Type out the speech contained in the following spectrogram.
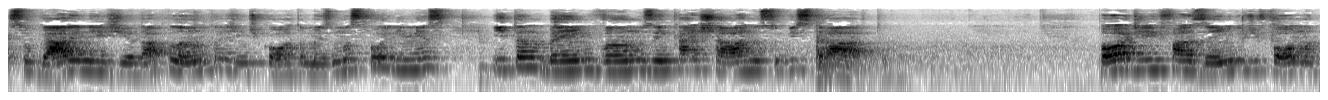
sugar a energia da planta. A gente corta mais umas folhinhas e também vamos encaixar no substrato. Pode ir fazendo de forma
